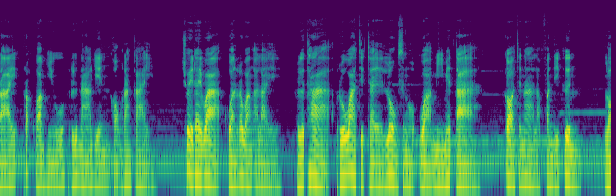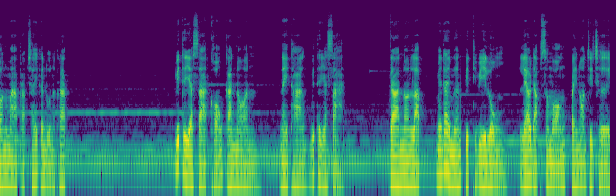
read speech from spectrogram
ร้ายเพราะความหิวหรือหนาวเย็นของร่างกาย ช่วยได้ว่าควรระวังอะไร หรือถ้ารู้ว่าจิตใจโล่งสงบกว่ามีเมตตา ก็จะน่าหลับฝันดีขึ้น ลองมาปรับใช้กันดูนะครับ วิทยาศาสตร์ของการนอน ในทางวิทยาศาสตร์ การนอนหลับไม่ได้เหมือนปิดทีวีลงแล้วดับสมองไปนอนเฉย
